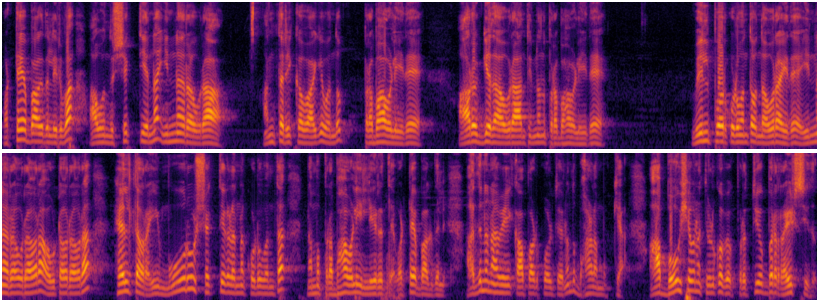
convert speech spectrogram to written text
ಹೊಟ್ಟೆಯ ಭಾಗದಲ್ಲಿರುವ ಆ ಒಂದು ಶಕ್ತಿಯನ್ನು ಇನ್ನರ್ ಅವರ ಆಂತರಿಕವಾಗಿ ಒಂದು ಪ್ರಭಾವಳಿ ಇದೆ. ಆರೋಗ್ಯದ ಅವರ ಅಂತ ಇನ್ನೊಂದು ಪ್ರಭಾವಳಿ ಇದೆ. ವಿಲ್ ಪವರ್ ಕೊಡುವಂಥ ಒಂದು ಅವರ ಇದೆ ಇನ್ನರ್ ಅವರವರ ಔಟ್ ಅವರ ಹೆಲ್ತ್ ಅವರ ಈ ಮೂರು ಶಕ್ತಿಗಳನ್ನು ಕೊಡುವಂಥ ನಮ್ಮ ಪ್ರಭಾವಳಿ ಇಲ್ಲಿರುತ್ತೆ ಹೊಟ್ಟೆ ಭಾಗದಲ್ಲಿ. ಅದನ್ನು ನಾವು ಹೇಗೆ ಕಾಪಾಡ್ಕೊಳ್ತೇವೆ ಅನ್ನೋದು ಬಹಳ ಮುಖ್ಯ. ಆ ಭವಿಷ್ಯವನ್ನು ತಿಳ್ಕೊಬೇಕು, ಪ್ರತಿಯೊಬ್ಬರ ರೈಟ್ಸ್ ಇದು.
